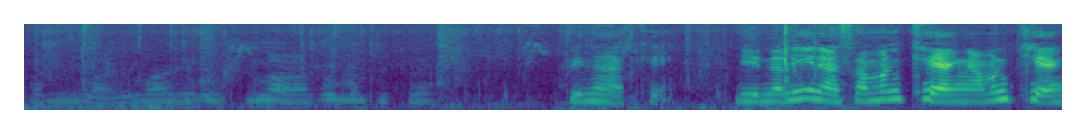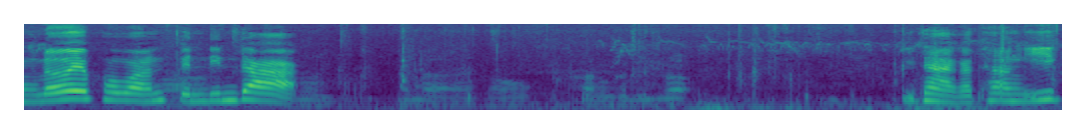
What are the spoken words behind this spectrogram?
ทำไหลมากก็คือกีฬาเพื่อมันจีแข็งปีหน้าแข็งดินอันนี้นะถ้ามันแข็งนะมันแข็งเลย เพราะว่ามันเป็นดินดากขนาดเขาตั้งกันนี้แล้วปีหน้ากระทางอีก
